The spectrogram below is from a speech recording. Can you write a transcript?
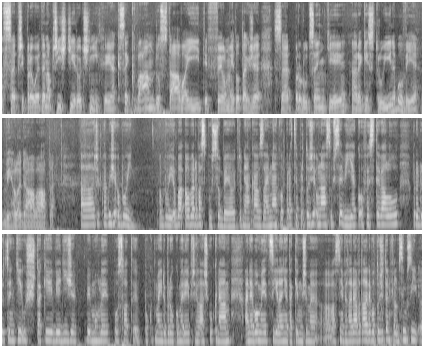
se připravujete na příští ročník? Jak se k vám dostávají ty filmy? Je to tak, že se producenti registrují nebo vy je vyhledáváte? Řekla bych, že obojí. Obojí, oba, oba dva způsoby, jo. je to nějaká vzájemná kooperace, protože u nás už se ví jako o festivalu, producenti už taky vědí, že by mohli poslat, pokud mají dobrou komedii, přihlášku k nám, anebo my cíleně taky můžeme uh, vlastně vyhledávat, ale jde o to, že ten film si musí uh,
